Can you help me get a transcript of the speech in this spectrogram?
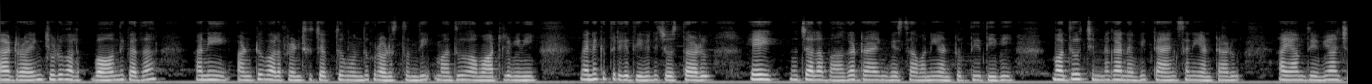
ఆ డ్రాయింగ్ చూడు వాళ్ళకి బాగుంది కదా అని అంటూ వాళ్ళ ఫ్రెండ్స్కి చెప్తూ ముందుకు నడుస్తుంది. మధు ఆ మాటలు విని వెనక్కి తిరిగి దివిని చూస్తాడు. ఏ నువ్వు చాలా బాగా డ్రాయింగ్ వేస్తావని అంటుంది దివి. మధు చిన్నగా నవ్వి థ్యాంక్స్ అని అంటాడు. ఐఆమ్ దివ్యాంశ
